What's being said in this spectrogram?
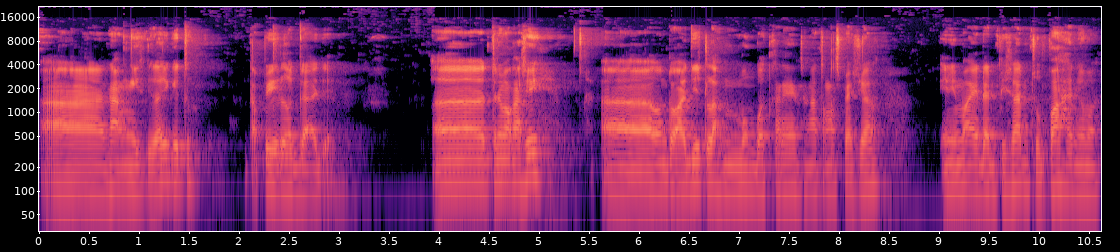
eh, nangis gitu aja gitu. Tapi lega aja. Eh, terima kasih eh, untuk Aji telah membuat karya yang sangat-sangat spesial. Ini mah edan pisan sumpah ini mah.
